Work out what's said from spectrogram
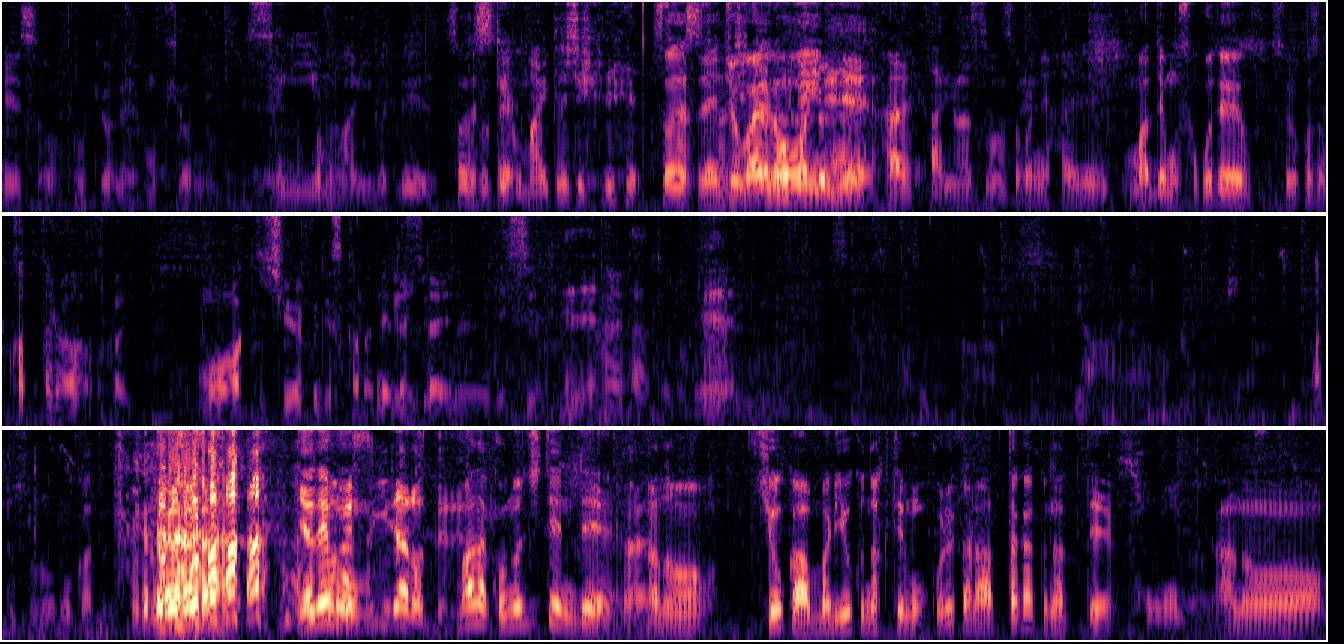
レースを東京で目標に、えー専用あります。ねそうですね。結構毎年ね。そうですね。さ除外が多いん30で、ねはい、ありますもんね。そこに入れる。まあでもそこでそれこそ勝ったら、い。もう秋主役ですからね大体ですよね。ですよね。はい。ダートのね、はい。そっかそっか。いやーわかりました。あとその他っていやでもまだこの時点で、はい。あの評価あんまり良くなくてもこれから暖かくなってね。あの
